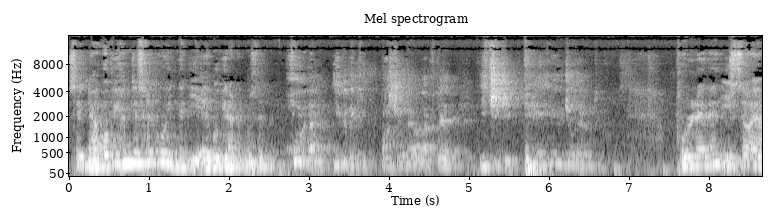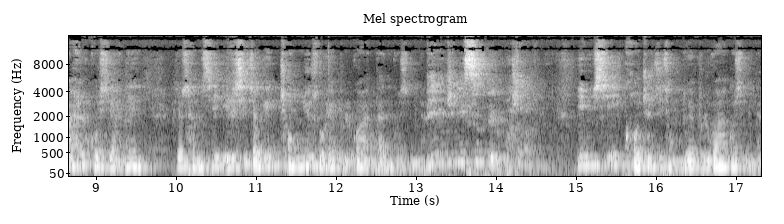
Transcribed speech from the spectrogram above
즉 야곱이 현재 살고 있는 이 애굽이라는 곳은 본래는 있어야 할 곳이 아닌 잠시 일시적인 정류소에 불과한다는 것입니다. 임시 거주지 정도에 불과한 것입니다.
